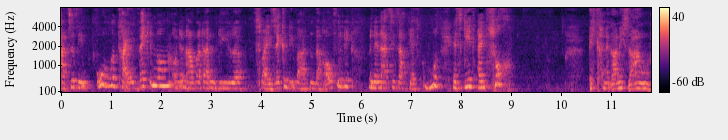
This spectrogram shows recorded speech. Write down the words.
hat sie den oberen Teil weggenommen und dann haben wir dann diese zwei Säcke, die wir hatten, darauf gelegt. Und dann hat sie gesagt, jetzt, muss, jetzt geht ein Zug. Ich kann ja gar nicht sagen,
